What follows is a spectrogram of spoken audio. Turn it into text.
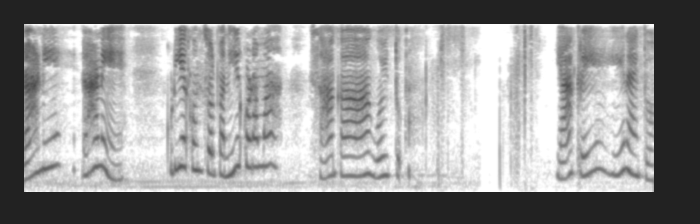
ರಾಣಿ ರಾಣಿ ಕುಡಿಯೋಕೆ ಒಂದು ಸ್ವಲ್ಪ ನೀರು ಕೊಡಮ್ಮ. ಸಾಕಾಗೋಯ್ತು. ಯಾಕ್ರಿ? ಏನಾಯ್ತು?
